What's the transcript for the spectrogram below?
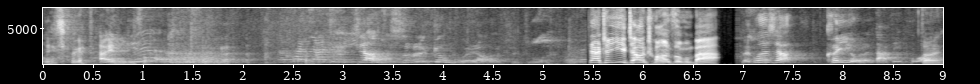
你这个太离谱。那他家这样子是不是更不会让我去住？带着一张床怎么办？没关系啊，可以有人打地铺啊。对，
